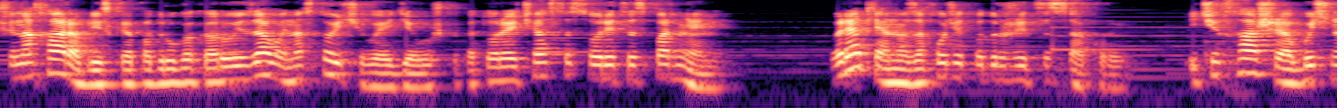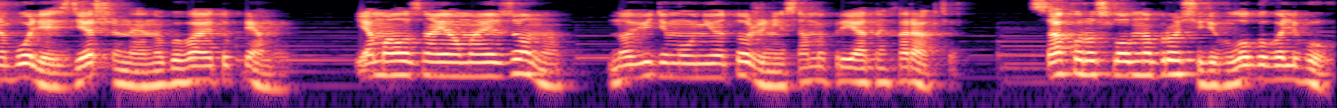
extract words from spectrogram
Шинахара, близкая подруга Каруизавы, настойчивая девушка, которая часто ссорится с парнями. Вряд ли она захочет подружиться с Сакурой. Ичихаши обычно более сдержанная, но бывает упрямой. Я мало знаю о Майзоно, но, видимо, у нее тоже не самый приятный характер. Сакуру словно бросили в логово львов.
